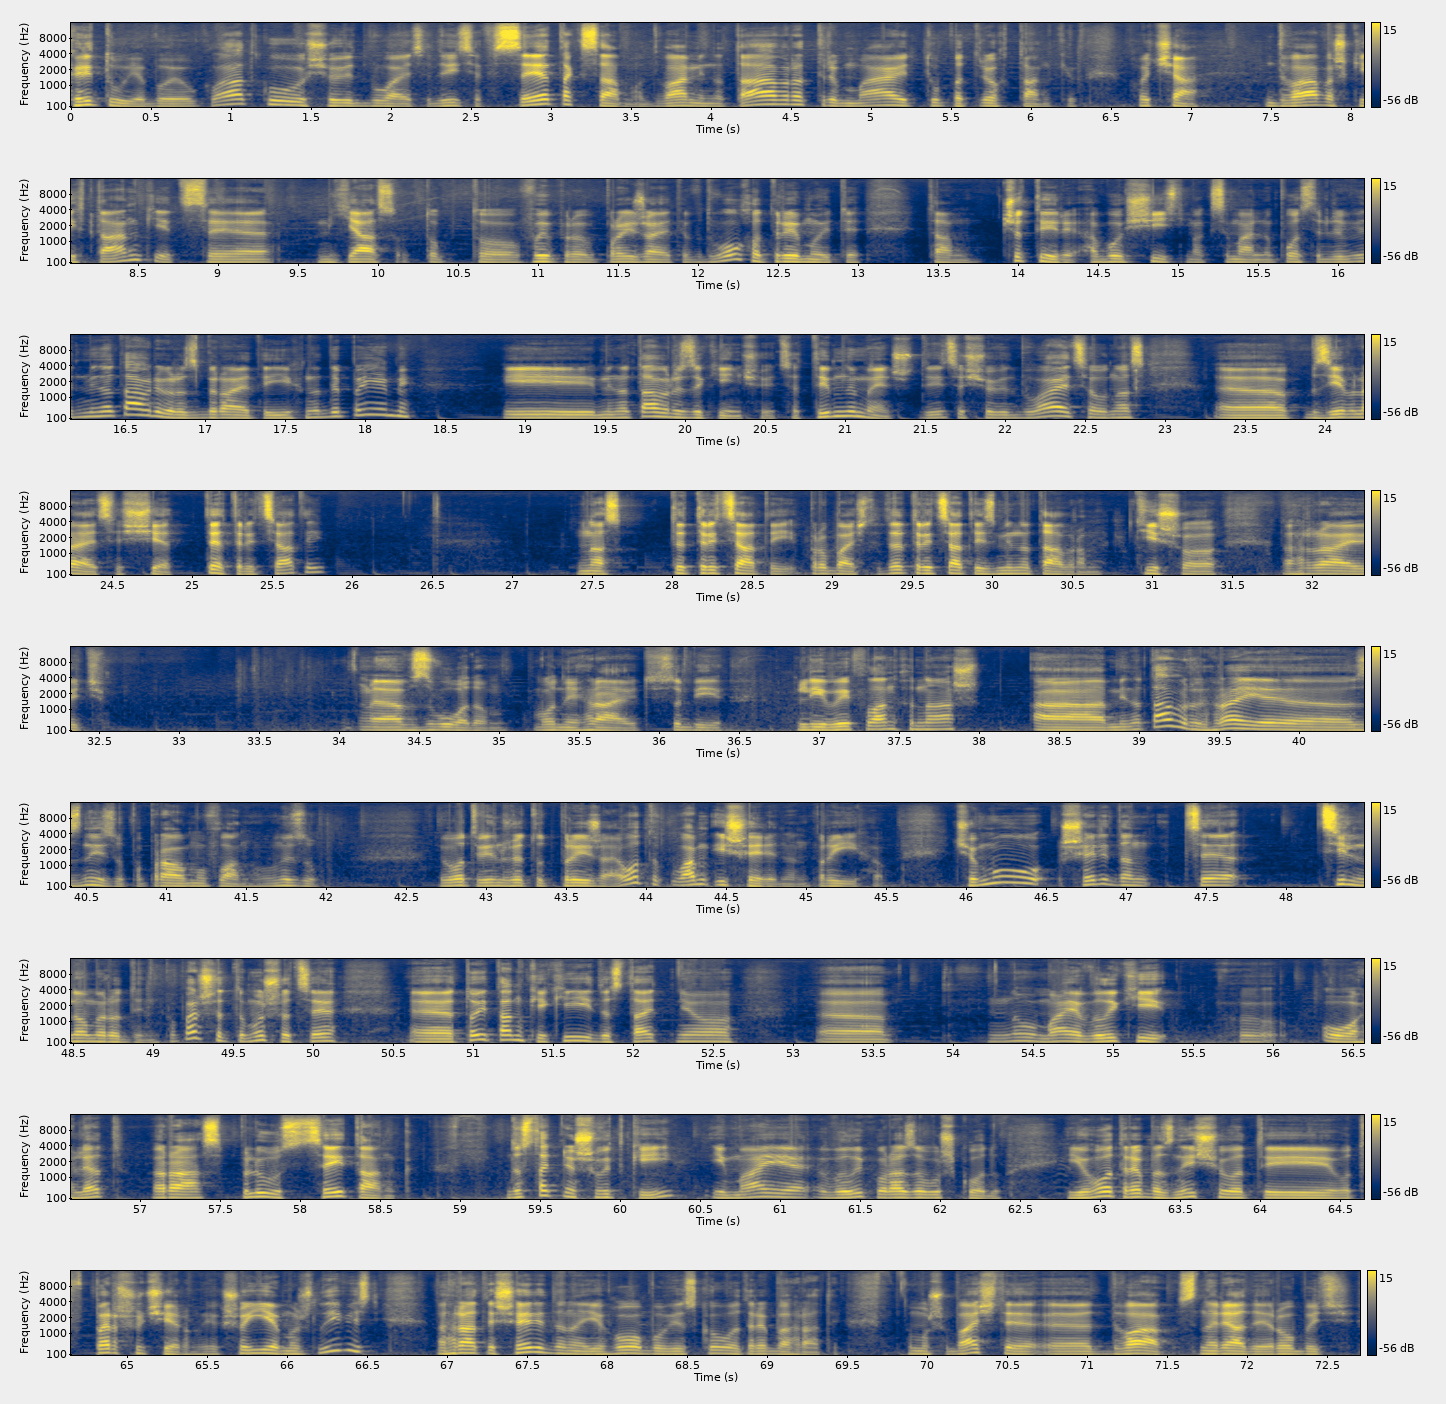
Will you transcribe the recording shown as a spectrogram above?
Критує боєукладку, що відбувається. Дивіться, все так само. Два мінотавра тримають тупо трьох танків. Хоча два важких танки це м'ясо. Тобто ви проїжджаєте вдвох, отримуєте там 4 або 6 максимально пострілів від мінотаврів, розбираєте їх на ДПМі, і мінотаври закінчуються. Тим не менш, дивіться, що відбувається. У нас е, з'являється ще Т-30. У нас Т-30, пробачте, Т-30 з мінотавром. Ті, що грають е, взводом, вони грають собі лівий фланг наш, а Мінотавр грає е, знизу, по правому флангу, внизу. І от він вже тут приїжджає. От вам і Шерідан приїхав. Чому Шерідан це ціль номер один? По-перше, тому що це е, той танк, який достатньо е, ну, має великий огляд, раз. Плюс цей танк достатньо швидкий і має велику разову шкоду. Його треба знищувати от в першу чергу. Якщо є можливість грати Шерідана, його обов'язково треба грати. Тому що, бачите, е, два снаряди робить.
